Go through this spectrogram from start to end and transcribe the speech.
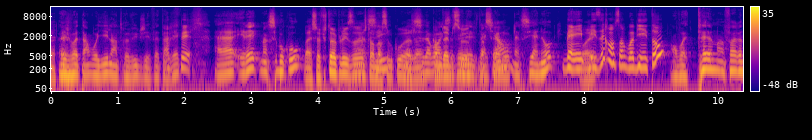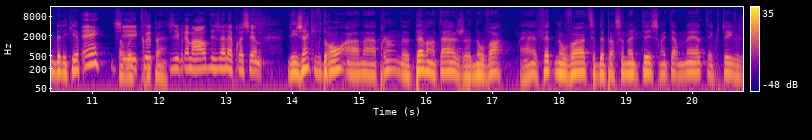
Euh, Je vais t'envoyer l'entrevue que j'ai faite avec. Parfait. Euh, Eric, merci beaucoup. Ben, ça fut un plaisir. Je te remercie beaucoup, Rajan. Merci d'avoir accepté l'invitation. nous. Merci Anouk. Ben, Ouais. plaisir, on se revoit bientôt. On va tellement faire une belle équipe. Hein? J'ai, vraiment hâte déjà à la prochaine. Les gens qui voudront en apprendre davantage, Nova, hein, faites Nova, type de personnalité sur Internet. Écoutez, vous ne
